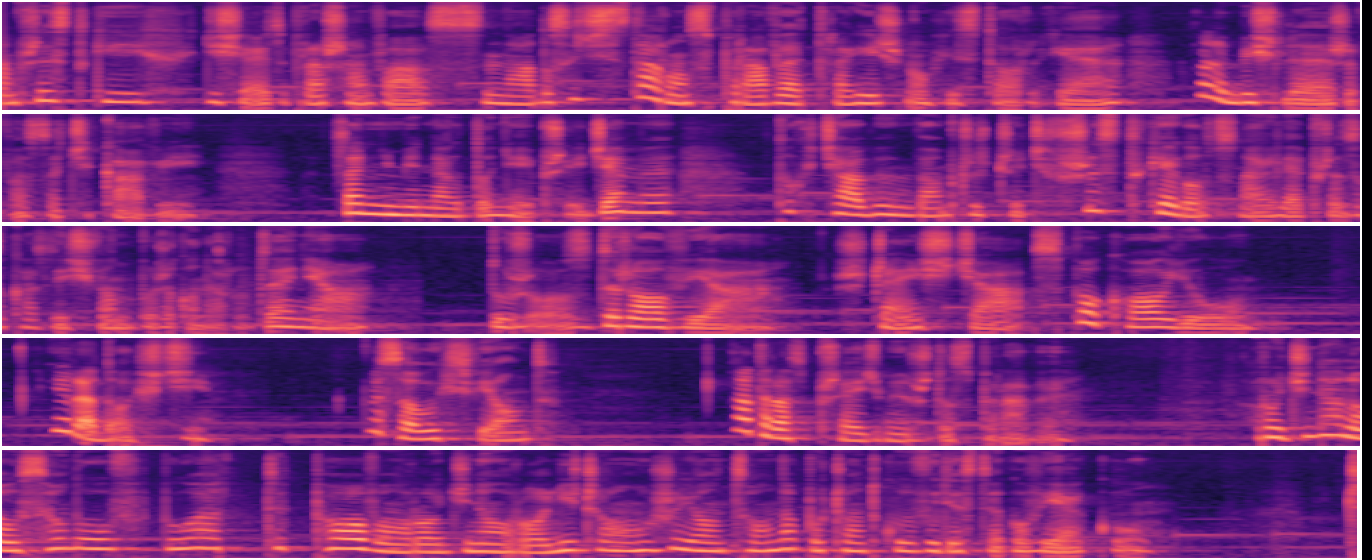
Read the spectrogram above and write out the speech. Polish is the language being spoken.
Witam wszystkich. Dzisiaj zapraszam Was na dosyć starą sprawę, tragiczną historię, ale myślę, że Was zaciekawi. Zanim jednak do niej przejdziemy, to chciałabym Wam życzyć wszystkiego, co najlepsze z okazji Świąt Bożego Narodzenia. Dużo zdrowia, szczęścia, spokoju i radości. Wesołych świąt. A teraz przejdźmy już do sprawy. Rodzina Lawsonów była typową rodziną rolniczą żyjącą na początku XX wieku.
